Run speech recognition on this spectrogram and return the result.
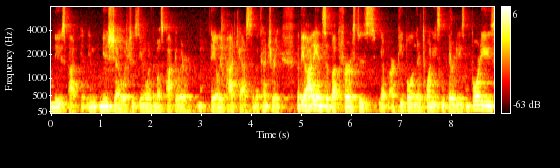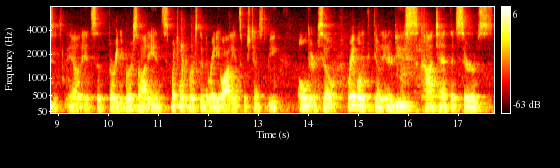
news news show, which is you know one of the most popular daily podcasts in the country. But the audience of Up First is you know are people in their 20s and 30s and 40s. It's, you know it's a very diverse audience, much more diverse than the radio audience, which tends to be older. So we're able to, you know, to introduce content that serves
